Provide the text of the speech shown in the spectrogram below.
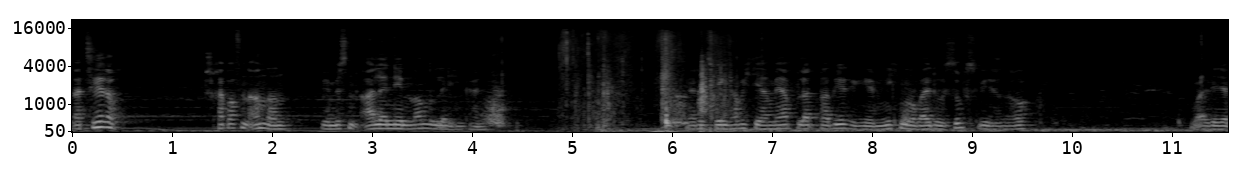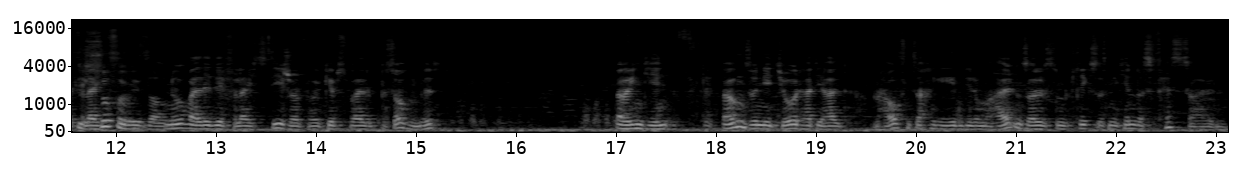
Erzähl doch. Schreib auf einen anderen. Wir müssen alle nebeneinander legen können. Ja, deswegen habe ich dir ja mehr Blatt Papier gegeben. Nicht nur, weil du suffst wie Sau. Weil du dir Ich vielleicht. schuffe wie Sau. Nur weil du dir vielleicht das T-Shirt voll gibst, weil du besoffen bist. Irgendwie Irgend so ein Idiot hat dir halt einen Haufen Sachen gegeben, die du mal halten solltest und kriegst es nicht hin, das festzuhalten.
